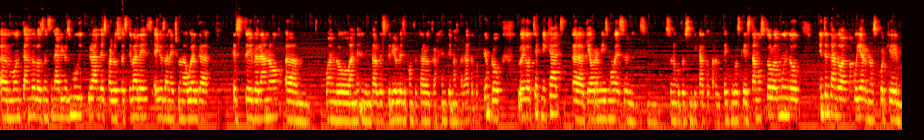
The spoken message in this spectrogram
eh, montando los escenarios muy grandes para los festivales. Ellos han hecho una huelga este verano um, cuando han intentado despedirles y contratar a otra gente más barata, por ejemplo. Luego Technicat, uh, que ahora mismo es un, es, un, otro sindicato para los técnicos, que estamos todo el mundo intentando apoyarnos porque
